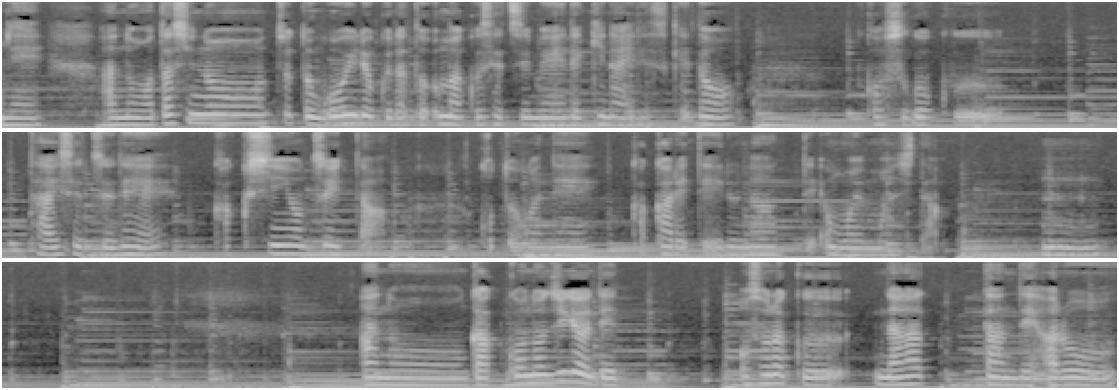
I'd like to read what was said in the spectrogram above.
ねあの私のちょっと語彙力だとうまく説明できないですけどこうすごく大切で確信をついたことがね書かれているなって思いました。うん。あの学校の授業でおそらく習ったんであろ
